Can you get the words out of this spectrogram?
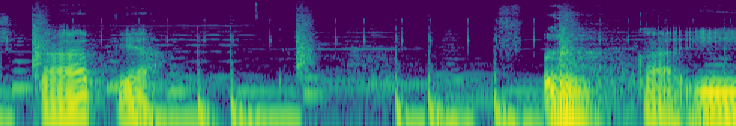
sikap ya. KI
